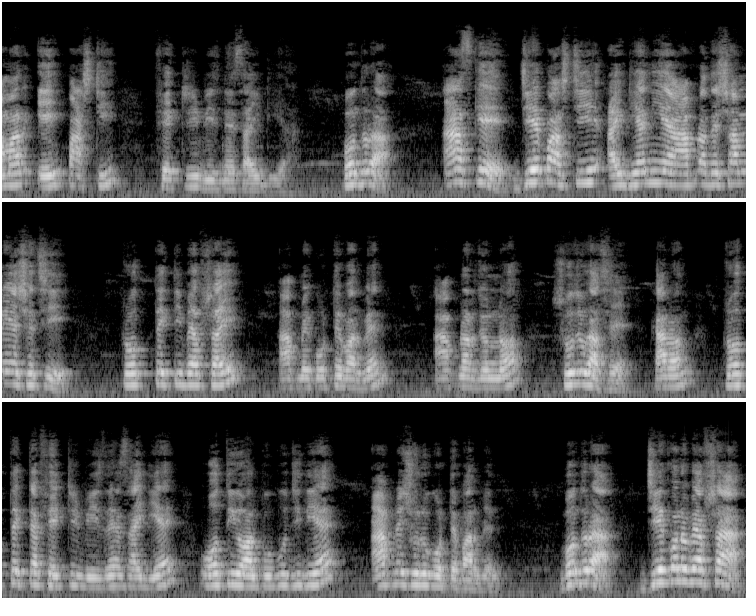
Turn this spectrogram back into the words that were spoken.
আমার এই পাঁচটি ফ্যাক্টরি বিজনেস আইডিয়া বন্ধুরা, আজকে যে পাঁচটি আইডিয়া নিয়ে আপনাদের সামনে এসেছি প্রত্যেকটি ব্যবসায়ী আপনি করতে পারবেন। আপনার জন্য সুযোগ আছে। কারণ প্রত্যেকটা ফ্যাক্টরির বিজনেস আইডিয়ায় অতি অল্প পুঁজি দিয়ে আপনি শুরু করতে পারবেন। বন্ধুরা যে কোনো ব্যবসা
